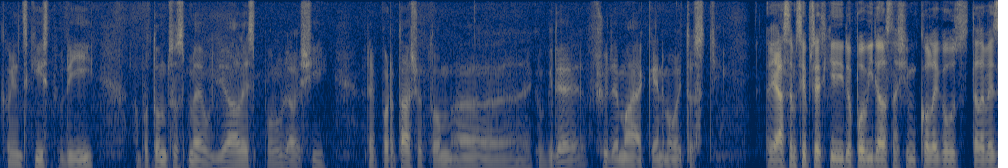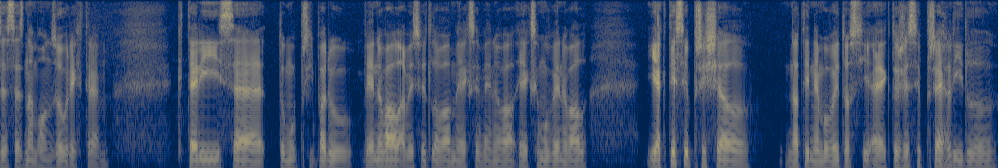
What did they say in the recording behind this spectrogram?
klinických studií a potom, co jsme udělali spolu další reportáž o tom, eh, jako kde všude má jaké nemovitosti. Já jsem si před chvílí dopovídal s naším kolegou z televize Seznam Honzou Richterem, který se tomu případu věnoval a vysvětloval mi, jak se, věnoval, jak se mu věnoval. Jak ty si přišel na ty nemovitosti a jak to, že si přehlídl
